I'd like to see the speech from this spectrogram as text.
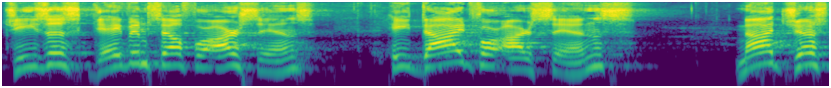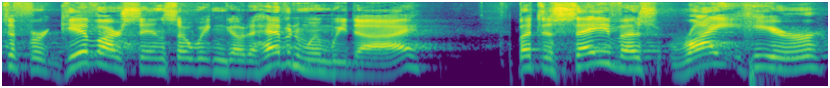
Jesus gave himself for our sins. He died for our sins not just to forgive our sins so we can go to heaven when we die, but to save us right here,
